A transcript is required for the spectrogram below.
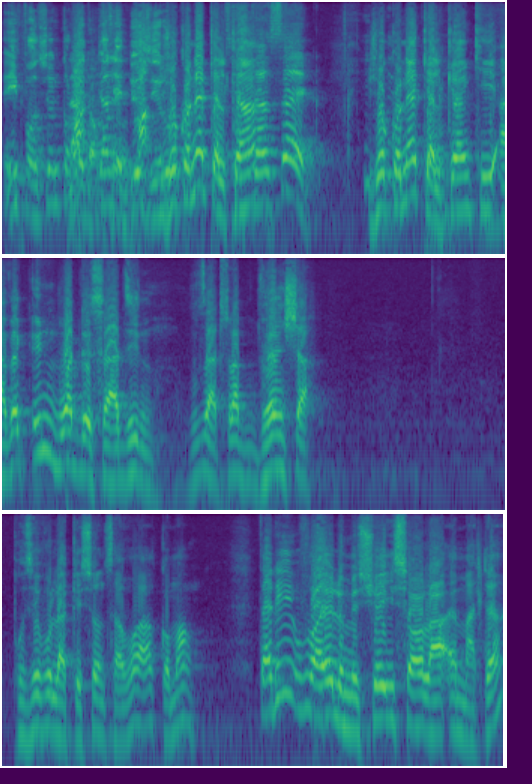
Et il fonctionne comme dans les deux zéros. Je connais quelqu'un. Je connais quelqu'un qui, avec une boîte de sardines, vous attrape 20 chats. Posez-vous la question de savoir comment? C'est-à-dire, vous voyez le monsieur, il sort là un matin,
